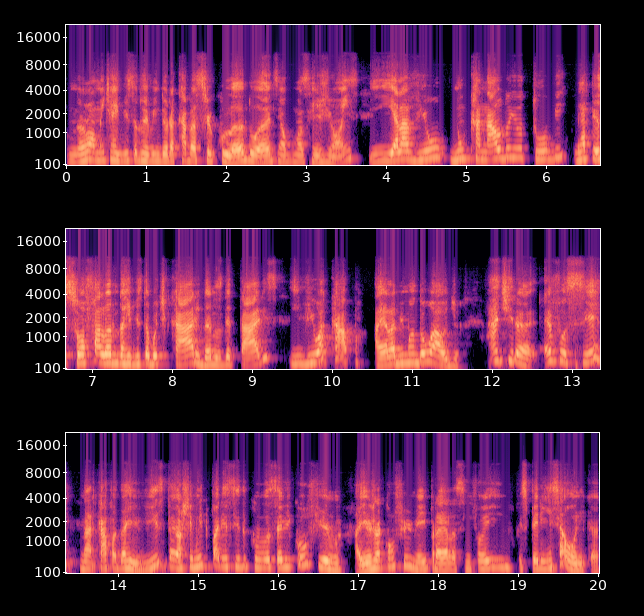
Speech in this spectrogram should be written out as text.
Normalmente a revista do revendedor acaba circulando antes em algumas regiões e ela viu num canal do YouTube uma pessoa falando da revista Boticário, dando os detalhes e viu a capa. Aí ela me mandou o áudio. Ah, Tira, é você na capa da revista? Eu achei muito parecido com você, me confirma. Aí eu já confirmei para ela, assim, foi experiência única.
